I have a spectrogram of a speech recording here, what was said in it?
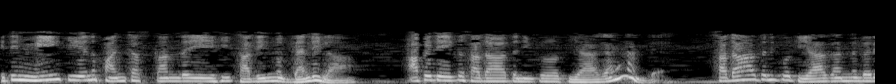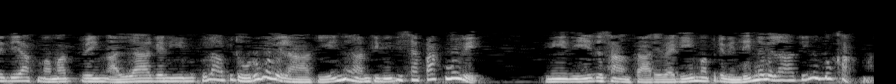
ඉතින් මේ කියන පංචස්කන්ධයේහි තදින්ම බැඳිලා අපිට ඒක සදාතනිකව තියාගන්නත් බෑ. සදාතනිකව තියාගන්න බැරි දෙයක් මමත්වෙන් අල්ලා ගැනීම තුළ අපිට උරුම වෙලා තියෙන අන්තිමේදී සැපක් නෙවෙයි. මේ දීර්ඝ සංසාරේ වැඩිම අපිට විඳින්න වෙලා තියෙන දුකක්මයි.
